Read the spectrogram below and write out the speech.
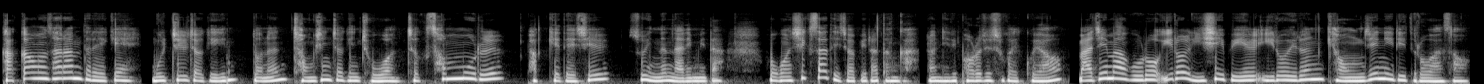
가까운 사람들에게 물질적인 또는 정신적인 조언, 즉 선물을 받게 되실 수 있는 날입니다. 혹은 식사 대접이라든가 이런 일이 벌어질 수가 있고요. 마지막으로 1월 22일 일요일은 경진일이 들어와서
